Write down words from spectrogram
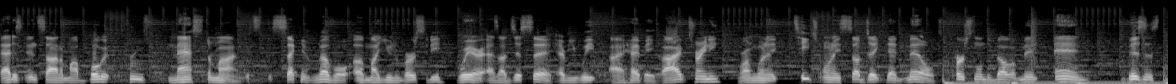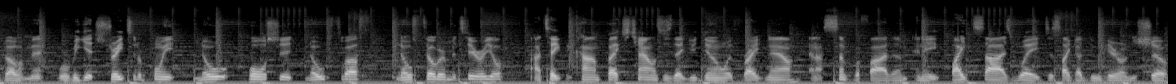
That is inside of my Bulletproof Mastermind, is the second level of my university, where, as I just said, every week I have a live training where I'm going to teach on a subject that melds personal development and business development, where we get straight to the point, no bullshit, no fluff, no filler material. I take the complex challenges that you're dealing with right now and I simplify them in a bite sized way, just like I do here on the show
